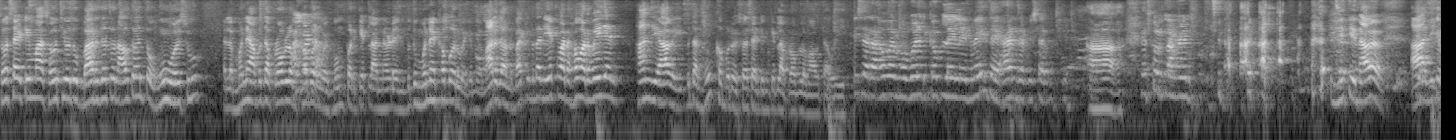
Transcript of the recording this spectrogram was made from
સોસાયટીમાં સૌથી વધુ બહાર જતો ને આવતો હોય ને તો હું હશું એટલે મને આ બધા પ્રોબ્લેમ ખબર હોય બમ્પર કેટલા નડે બધું મને ખબર હોય કે મારે જવાનું બાકી બધાને એકવાર સવાર વહી જાય ને સાંજે આવે એ બધાને શું ખબર હોય સોસાયટીમાં કેટલા પ્રોબ્લેમ આવતા હોય. બિચારા હવારમાં વર્લ્ડ કપ લઈ લઈને વહી જાય હાંજે બિચારા હા. ટુર્નામેન્ટ જીતીને આવે. આ જી કે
